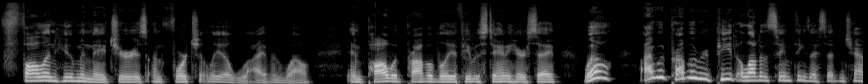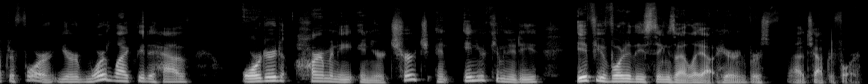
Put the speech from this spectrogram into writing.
fallen human nature is unfortunately alive and well. And Paul would probably, if he was standing here, say, well, I would probably repeat a lot of the same things I said in chapter four. You're more likely to have ordered harmony in your church and in your community if you avoided these things I lay out here in verse uh, chapter four.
